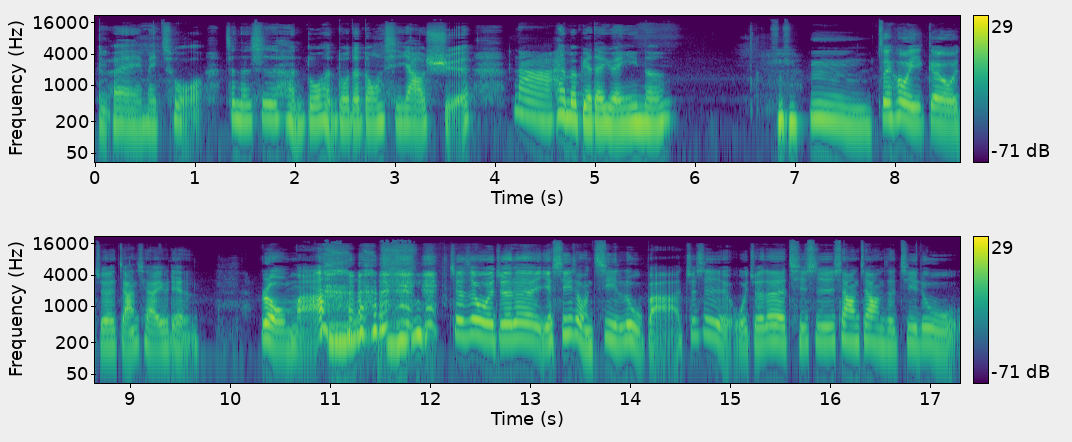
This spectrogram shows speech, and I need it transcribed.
对，没错，真的是很多很多的东西要学。那还有没有别的原因呢？嗯，最后一个，我觉得讲起来有点。肉麻，就是我觉得也是一种记录吧。就是我觉得其实像这样的记录，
